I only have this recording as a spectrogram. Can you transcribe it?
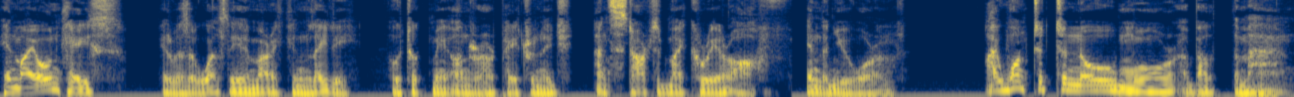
In my own case, it was a wealthy American lady who took me under her patronage and started my career off in the New World. I wanted to know more about the man.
